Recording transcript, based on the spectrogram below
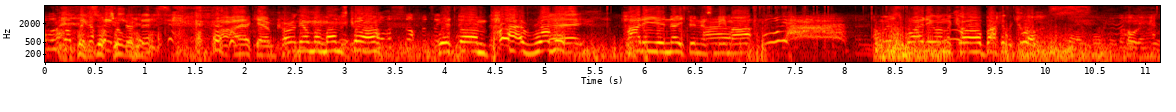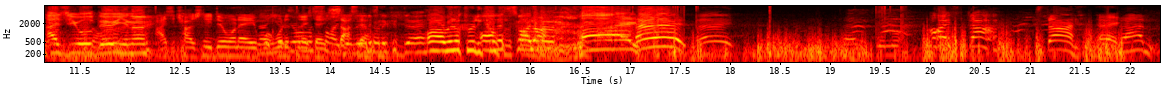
Someone's got to take a picture of this. Right, okay, I'm currently on my mum's car Stop and take with um Pat, Robert, Paddy, and Nathan. It's me, Matt. I'm just riding on the car, back of the car. As you all do, you know. As you casually do on a what, what does they the say? side, you're the Saturday. only one who can do. Oh, we look really cool for the this skyline. Hey! Hey, Hey! Oh, it's Dan! Stan. Hey, Dan.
